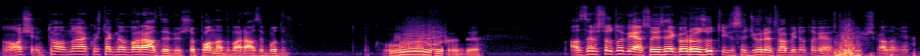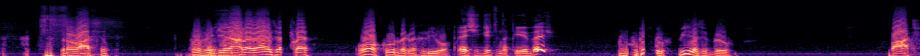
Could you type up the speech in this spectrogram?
No 8 to, no jakoś tak na dwa razy wyszło, ponad dwa razy, bo... dw-. Kurde. A zresztą to wiesz, to jest jego rozrzutnik, to sobie dziurę zrobi, to to wiesz, to nie przeszkadza mnie. No właśnie. Powyginane będzie, ale... O kurde, nachyliło. Leci, gdzie ty na piwie byś? Był, widać, że był. Patrz.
